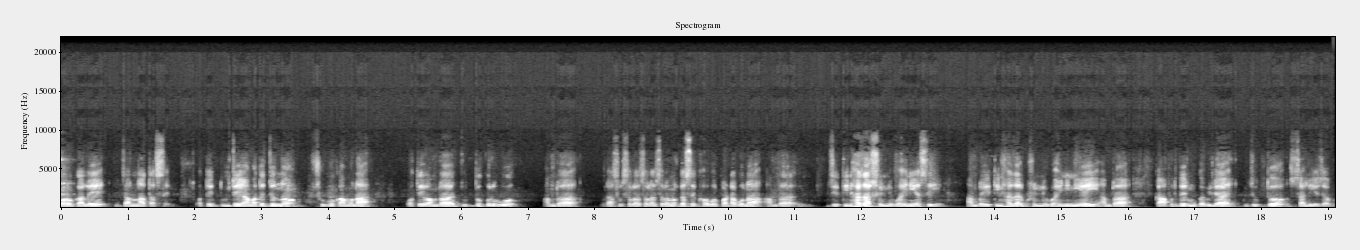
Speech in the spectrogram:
পরকালে জান্নাত আছে। অতএব দুইটাই আমাদের জন্য শুভ কামনা অতএব আমরা যুদ্ধ করব, আমরা রাসুল সাল্লাহ সাল্লাহ সাল্লামের কাছে খবর পাঠাবো না, আমরা যে তিন হাজার সৈন্যবাহিনী আছি, আমরা এই তিন হাজার সৈন্যবাহিনী নিয়েই আমরা কাপড়দের মোকাবিলায় যুদ্ধ চালিয়ে যাব।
